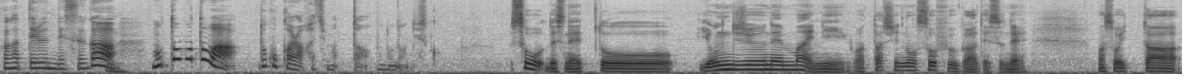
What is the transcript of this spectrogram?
伺ってるんですがもともとはどこから始まったものなんですか？そうですね、えっと、40年前に私の祖父がですね、まあ、そういった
